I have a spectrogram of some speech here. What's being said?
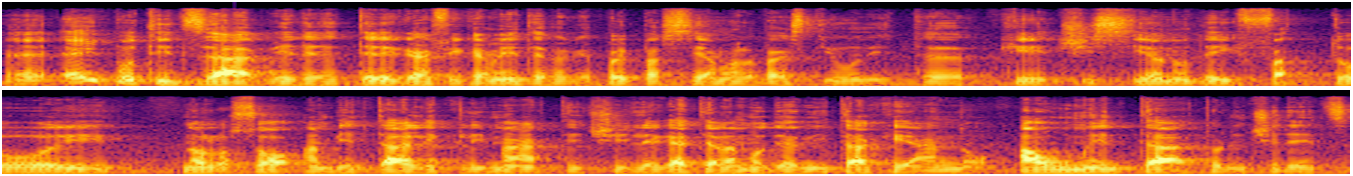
Eh, è ipotizzabile telegraficamente, perché poi passiamo alla breast unit, che ci siano dei fattori non lo so, ambientali, climatici, legati alla modernità che hanno aumentato l'incidenza?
